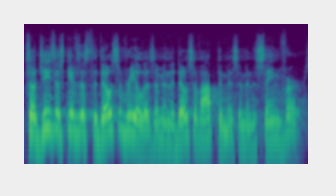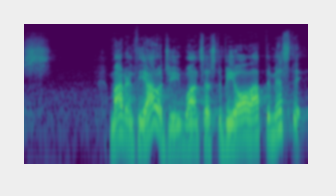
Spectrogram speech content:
So Jesus gives us the dose of realism and the dose of optimism in the same verse. Modern theology wants us to be all optimistic.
